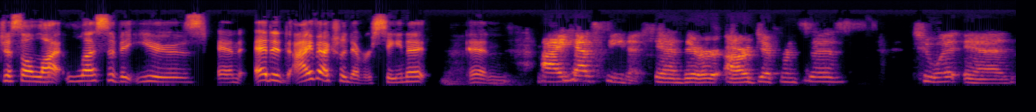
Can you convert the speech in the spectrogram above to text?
just a lot less of it used and edited. i've actually never seen it and I have seen it, and there are differences to it, and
